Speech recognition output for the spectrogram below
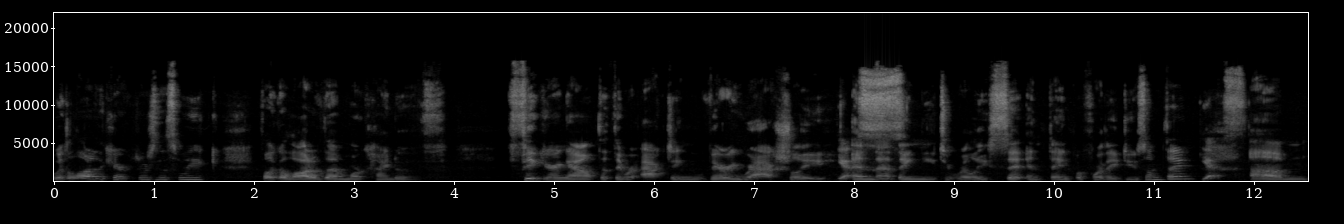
with a lot of the characters this week. I feel like a lot of them were kind of figuring out that they were acting very rashly Yes. and that they need to really sit and think before they do something. Yes. Um,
